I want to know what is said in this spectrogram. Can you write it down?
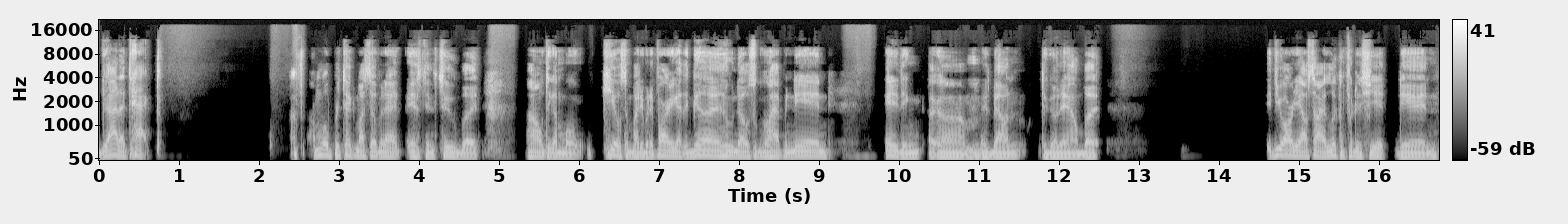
got attacked. I'm gonna protect myself in that instance too, but I don't think I'm gonna kill somebody. But if I already got the gun, who knows what's gonna happen then? Anything um is bound to go down. But if you're already outside looking for the shit, then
